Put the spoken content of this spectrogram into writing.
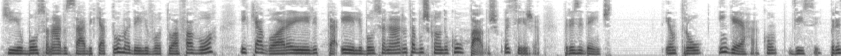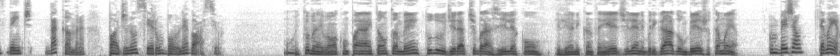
que o Bolsonaro sabe que a turma dele votou a favor e que agora ele, tá, ele Bolsonaro, está buscando culpados. Ou seja, presidente entrou em guerra com vice-presidente da Câmara. Pode não ser um bom negócio. Muito bem, vamos acompanhar então também tudo direto de Brasília com Eliane Cantanhede. Eliane, obrigado, um beijo, até amanhã. Um beijão, até amanhã.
